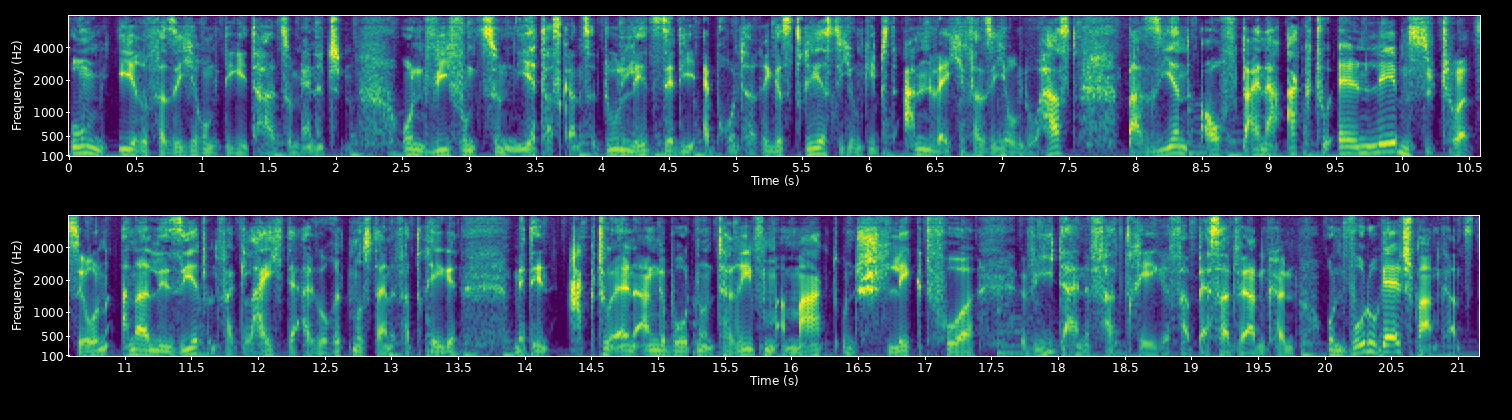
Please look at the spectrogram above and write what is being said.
um ihre Versicherung digital zu managen. Und wie funktioniert das Ganze? Du lädst dir die App runter, registrierst dich und gibst an, welche Versicherung du hast. Basierend auf deiner aktuellen Lebenssituation analysiert und vergleicht der Algorithmus deine Verträge mit den aktuellen Angeboten und Tarifen am Markt und schlägt vor, wie dein deine Verträge verbessert werden können und wo du Geld sparen kannst.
